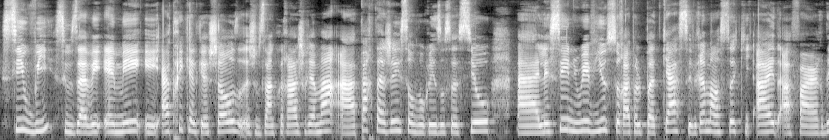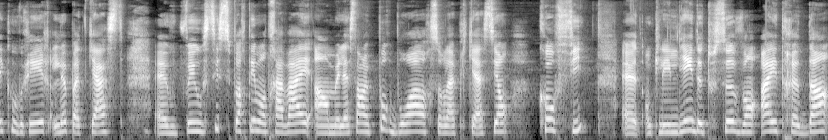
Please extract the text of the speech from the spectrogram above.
Si oui, si vous avez aimé et appris quelque chose, je vous encourage vraiment à partager sur vos réseaux sociaux, à laisser une review sur Apple Podcast. C'est vraiment ça qui aide à faire découvrir le podcast. Euh, vous pouvez aussi supporter mon travail en me laissant un pourboire sur l'application Kofi. Euh, donc les liens de tout ça vont être dans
